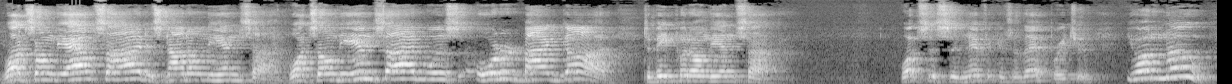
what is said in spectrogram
What's on the outside is not on the inside. What's on the inside was ordered by God to be put on the inside. What's the significance of that, preacher? You ought to know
